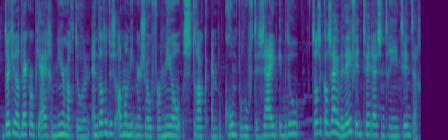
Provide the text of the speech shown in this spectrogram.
dat je dat lekker op je eigen manier mag doen. En dat het dus allemaal niet meer zo formeel, strak en bekrompen hoeft te zijn. Ik bedoel, zoals ik al zei, we leven in 2023.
